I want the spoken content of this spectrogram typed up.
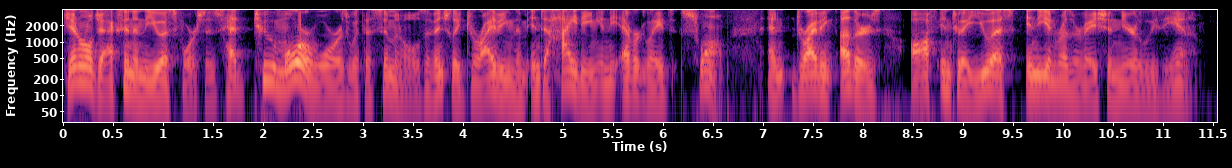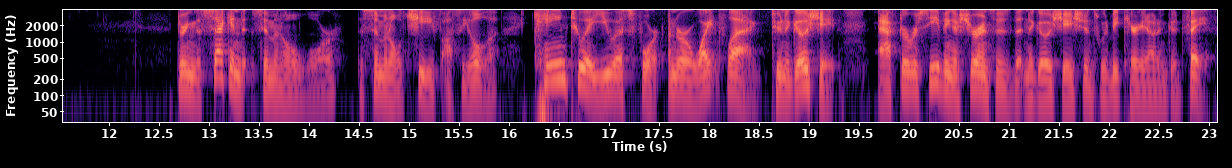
General Jackson and the U.S. forces had two more wars with the Seminoles, eventually driving them into hiding in the Everglades swamp and driving others off into a U.S. Indian reservation near Louisiana. During the Second Seminole War, the Seminole chief, Osceola, came to a U.S. fort under a white flag to negotiate after receiving assurances that negotiations would be carried out in good faith.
